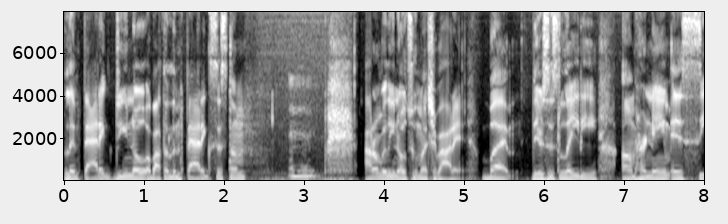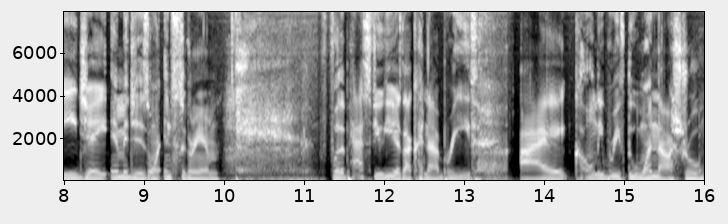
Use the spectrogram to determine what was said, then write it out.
Lymphatic. Do you know about the lymphatic system? I don't really know too much about it, but there's this lady. Um, her name is CJ Images on Instagram. For the past few years, I could not breathe. I could only breathe through one nostril.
